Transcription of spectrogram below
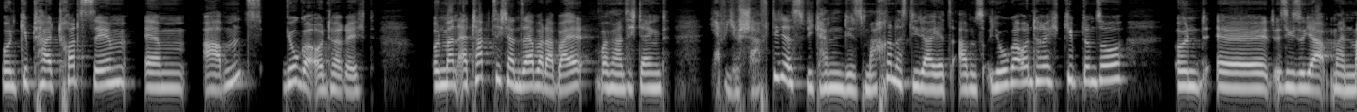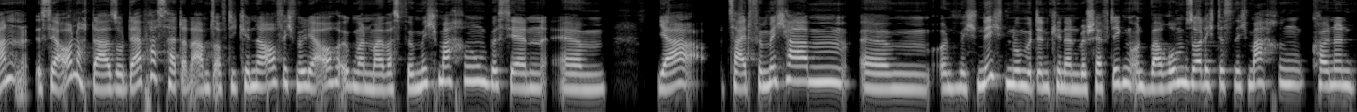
und gibt halt trotzdem ähm, abends Yoga-Unterricht. Und man ertappt sich dann selber dabei, weil man sich denkt, ja, wie schafft die das? Wie kann die das machen, dass die da jetzt abends Yoga-Unterricht gibt und so? Und äh, sie so, ja, mein Mann ist ja auch noch da, so der passt halt dann abends auf die Kinder auf. Ich will ja auch irgendwann mal was für mich machen, bisschen ähm, ja Zeit für mich haben ähm, und mich nicht nur mit den Kindern beschäftigen. Und warum soll ich das nicht machen können,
